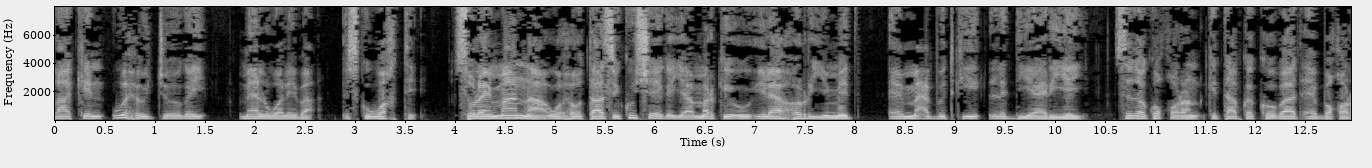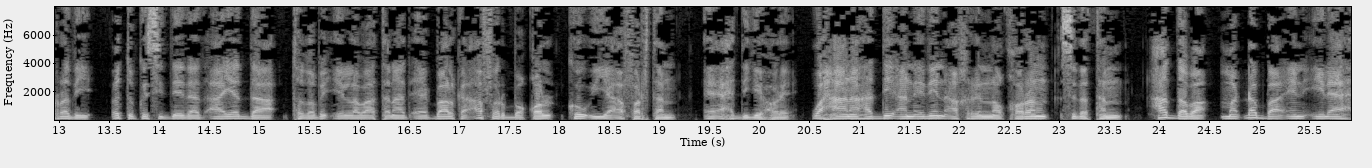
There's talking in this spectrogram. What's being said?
laakiin wuxuu joogay meel waliba isku wakhti. Sulaymaanna wuxuu taasi ku sheegayaa markii uu ilaah hor yimid ee macbudkii la diyaariyey. Sida ku qoran kitaabka koowaad ee boqorradii cutubka siddeedaad aayadda toddoba iyo labaatanaad ee baalka afar boqol kow iyo afartan ee axdigii hore. Waxaana haddii aan idiin akhrinno qoran sida tan haddaba ma dhabba in ilaah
